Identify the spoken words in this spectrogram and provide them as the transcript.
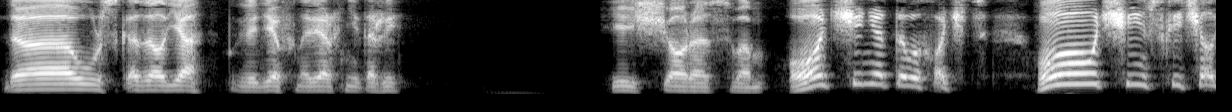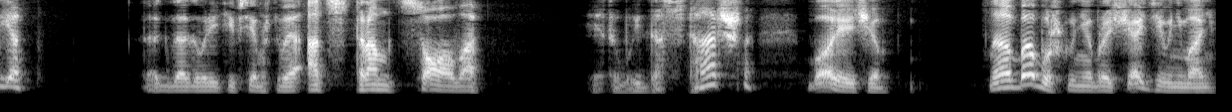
Да уж, — сказал я, поглядев на верхние этажи. Еще раз вам очень этого хочется. Очень, — вскричал я. Тогда говорите всем, что вы от Стромцова. Это будет достаточно, более чем. На бабушку не обращайте внимания.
